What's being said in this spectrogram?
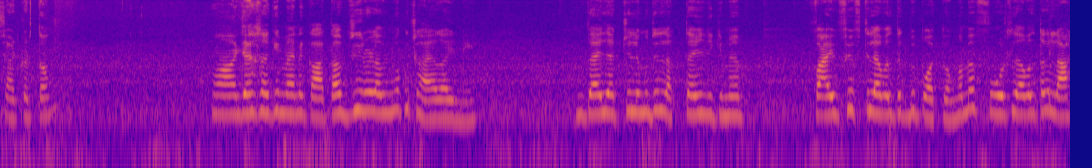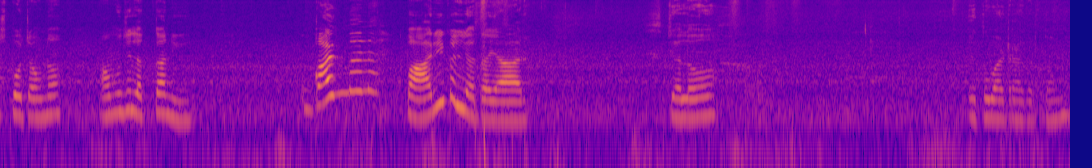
स्टार्ट करता हूँ। हाँ जैसा कि मैंने कहा था, अब ज़ीरो लेवल में कुछ आएगा ही नहीं। गाइस एक्चुअली मुझे लगता ही नहीं कि मैं फाइव फिफ्थ लेवल तक भी पहुँच पाऊँगा। मैं फोर्थ लेवल तक लास्ट पहुंचाऊँ ना हाँ मुझे लगता नहीं। गाइस मैंने पार ही कर लिया था यार। चलो, एक बार ट्राई करता हूँ।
